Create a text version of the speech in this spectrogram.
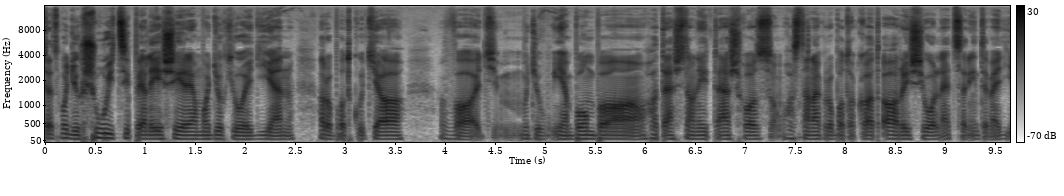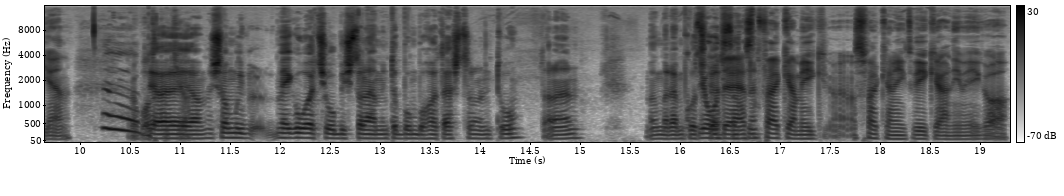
Tehát mondjuk súlycipelésére mondjuk jó egy ilyen robotkutya, vagy mondjuk ilyen bomba hatástalanításhoz használnak robotokat, arra is jól lehet szerintem egy ilyen robotkutya. Ja, ja, ja. És amúgy még olcsóbb is talán, mint a bomba hatástalanító, talán. Megmerem Jó, kockáztatni. de ezt fel kell még, azt fel kell még vékelni még a,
